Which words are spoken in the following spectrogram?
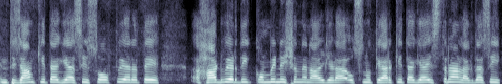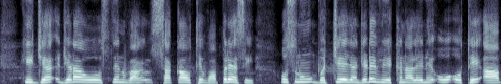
ਇੰਤਜ਼ਾਮ ਕੀਤਾ ਗਿਆ ਸੀ। ਸੌਫਟਵੇਅਰ ਅਤੇ ਹਾਰਡਵੇਅਰ ਦੀ ਕੰਬੀਨੇਸ਼ਨ ਦੇ ਨਾਲ ਜਿਹੜਾ ਉਸ ਨੂੰ ਤਿਆਰ ਕੀਤਾ ਗਿਆ। ਇਸ ਤਰ੍ਹਾਂ ਲੱਗਦਾ ਸੀ ਕਿ ਜਿਹੜਾ ਉਹ ਉਸ ਦਿਨ ਵਾ- ਸਾਕਾ ਉੱਥੇ ਵਾਪਰਿਆ ਸੀ ਉਸ ਨੂੰ ਬੱਚੇ ਜਾਂ ਜਿਹੜੇ ਵੇਖਣ ਵਾਲੇ ਨੇ, ਉਹ ਉੱਥੇ ਆਪ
